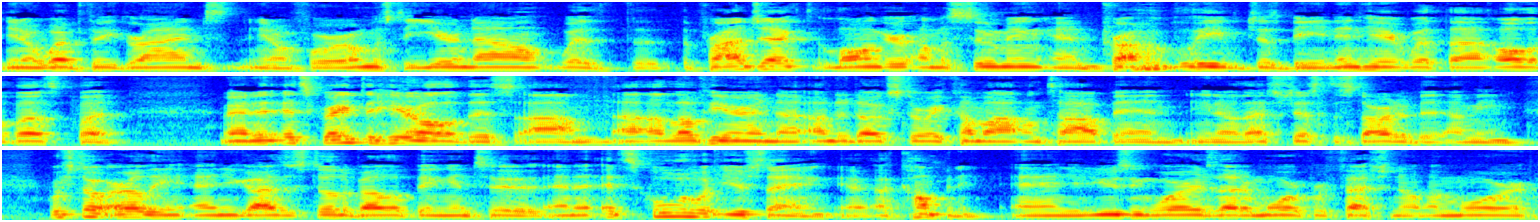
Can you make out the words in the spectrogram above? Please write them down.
you know web3 grinds you know for almost a year now with the, the project longer i'm assuming and probably just being in here with uh, all of us but man it, it's great to hear all of this. Um, I, love hearing the underdog story come out on top and you know that's just the start of it. I mean we're still early and you guys are still developing into and it's cool what you're saying a company and you're using words that are more professional and more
